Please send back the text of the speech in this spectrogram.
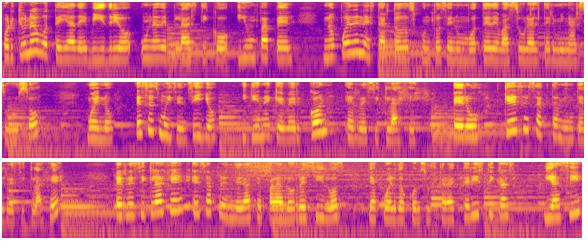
por qué una botella de vidrio, una de plástico y un papel no pueden estar todos juntos en un bote de basura al terminar su uso? Bueno, eso es muy sencillo y tiene que ver con el reciclaje. Pero, ¿qué es exactamente el reciclaje? El reciclaje es aprender a separar los residuos de acuerdo con sus características y así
